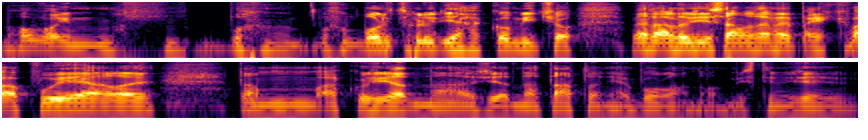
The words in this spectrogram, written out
hovorím, boli to ľudia ako my, čo veľa ľudí samozrejme prekvapuje, ale tam ako žiadna, žiadna táto nebola. No. Myslím, že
